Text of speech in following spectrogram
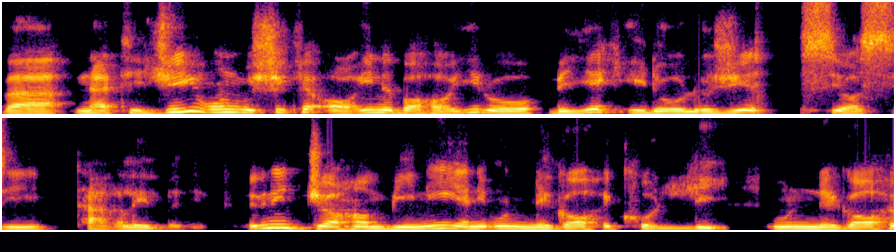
و نتیجه اون میشه که آین باهایی رو به یک ایدئولوژی سیاسی تقلیل بدیم ببینید جهانبینی یعنی اون نگاه کلی اون نگاه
